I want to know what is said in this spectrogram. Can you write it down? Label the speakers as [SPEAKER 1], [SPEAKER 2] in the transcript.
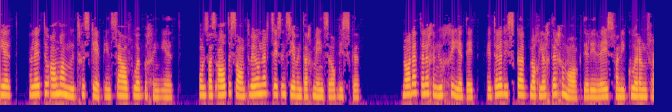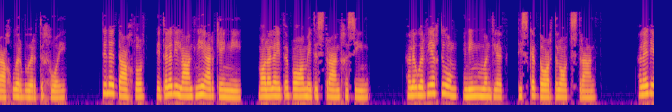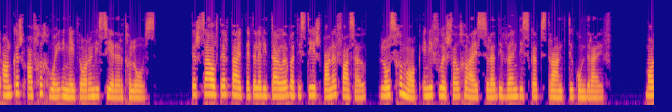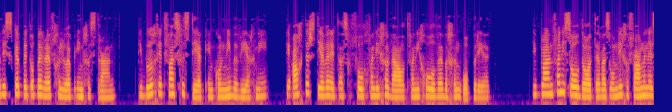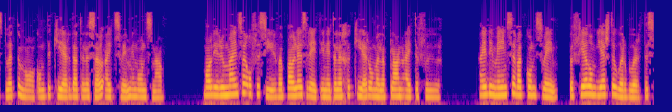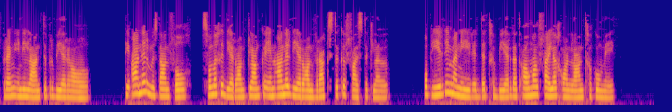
[SPEAKER 1] Eet, hulle het toe allemaal moed geskep en self ook begin eet. Ons was al te saam 276 mensen op die skip. Nadat hulle genoeg geëet het, het hulle die skip nog lichter gemaakt door die reis van die koringvraag oorboord te gooi. Toen het dag wordt, het hulle die land niet herken nie, maar hulle het een baan met de strand gezien. Hulle oorweeg toe om, indien moendlik, die skip daar te laat strand. Hulle het die ankers afgegooi en net daar in die sedert geloos. Terzelfde tijd het hulle die touwe wat die stierspanne vasthou, losgemaak en die voorstel gehuis zodat die wind die skip strand toe kon drijf. Maar die skip het op een rif geloop en gestrand. Die boeg het vastgesteek en kon niet beweeg nie. Die achterstewe het als gevolg van die geweld van die golven begin opbreek. Die plan van die soldaten was om die gevangenis dood te maken om te keer dat hulle zou uitzwem in ontsnap. Maar die Romeinse officier wat Paulus red en het hulle gekeer om hulle plan uit te voeren. Hij die mensen wat kon zwem, beveel om eerst de oorboord te springen in die land te proberen haal. Die ander moest dan volg, sommige dier aan planken en ander dier aan wrakstukken vast te klauw. Op hierdie manier het dit gebeur dat allemaal veilig aan land gekomen het.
